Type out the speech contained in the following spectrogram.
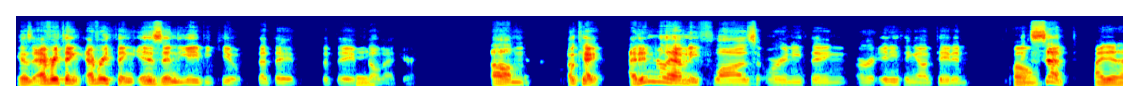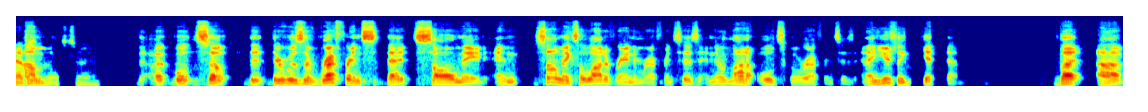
because everything everything is in the ABQ that they that they Okay. film at here. Um. Okay, I didn't really have any flaws or anything or anything outdated Oh, except I did have um, some notes. Uh, well, so the, there was a reference that Saul made, and Saul makes a lot of random references, and there are a lot of old school references, and I usually get them. But uh,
